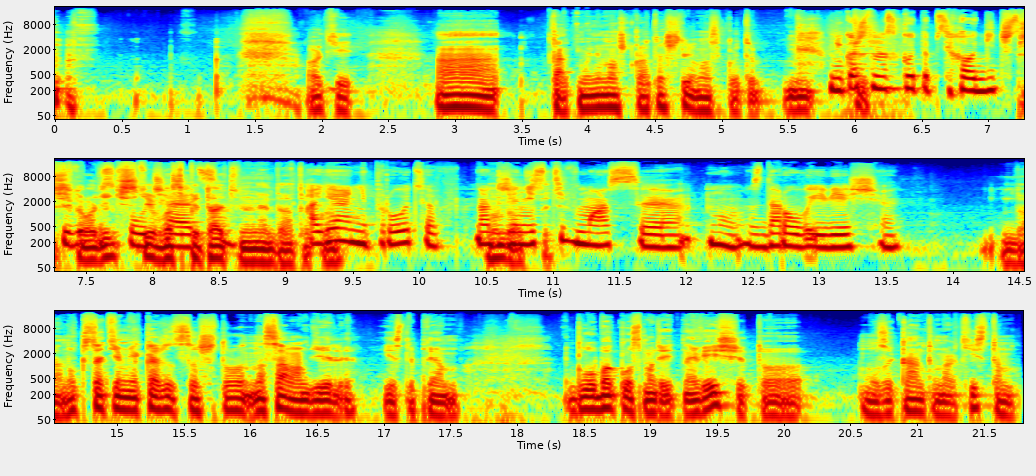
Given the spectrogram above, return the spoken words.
Окей. А, так, мы немножко отошли, у нас какой-то... Мне кажется, у нас какой-то психологический Психологический, воспитательный, да. Такой. А я не против. Надо ну, же да, нести кстати. в массы ну, здоровые вещи. Да, ну, кстати, мне кажется, что на самом деле, если прям глубоко смотреть на вещи, то музыкантам, артистам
